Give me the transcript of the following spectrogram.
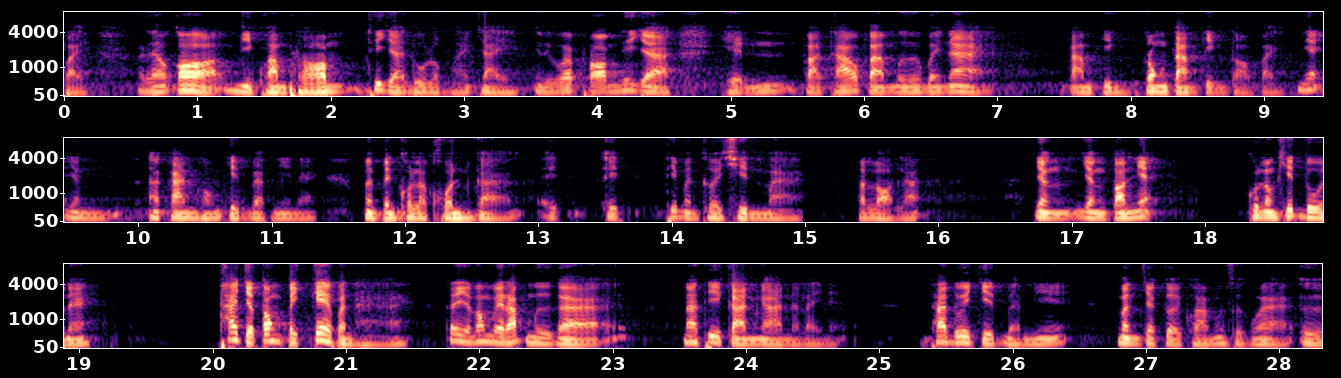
ไป แล้วก็มีความพร้อมที่จะดูลมหายใจ หรือว่าพร้อมที่จะเห็นฝ่าเท้าฝ่ามือใบหน้าตามจริง ตรงตามจริงต่อไป เนี่ยอย่างอาการของจิตแบบนี้นะ มันเป็นคนละคนกับไอ้ไอ้ที่มันเคยชินมาตลอดแล้วอย่างอย่างตอนเนี้ย คุณลองคิดดูนะ ถ้าจะต้องไปแก้ปัญหา ถ้าจะต้องไปรับมือกับหน้าที่การงานอะไรเนี่ย ถ้าด้วยจิตแบบนี้มันจะเกิดความรู้สึกว่า เออ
